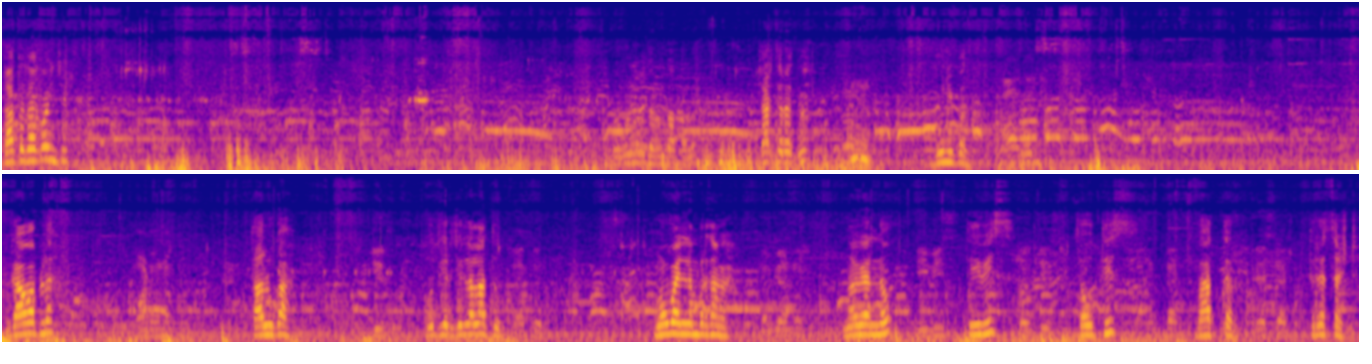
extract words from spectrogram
दात दाखवायचे बघून या मित्रांनो दाताला. चार चार आहेत ना? दोन्ही पण. गाव आपलं? तालुका? उदगीर जिल्हा लातूर. मोबाईल नंबर सांगा. नव्याण्णव तेवीस चौतीस बहात्तर त्रेसष्ट.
